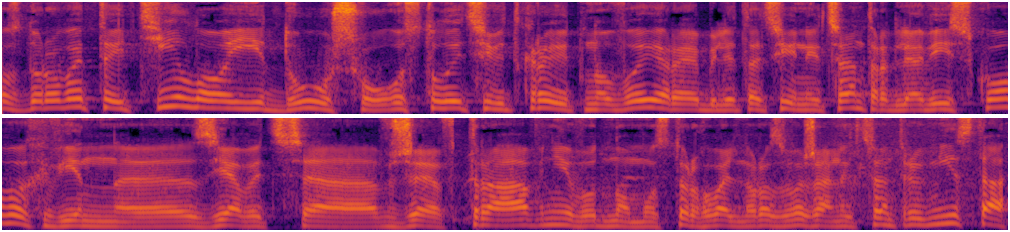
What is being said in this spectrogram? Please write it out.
Оздоровити тіло і душу у столиці відкриють новий реабілітаційний центр для військових. Він е, з'явиться вже в травні в одному з торговельно-розважальних центрів міста.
